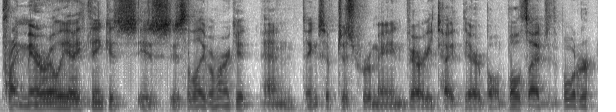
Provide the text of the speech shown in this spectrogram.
primarily, I think, is is is the labor market, and things have just remained very tight there, both both sides of the border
